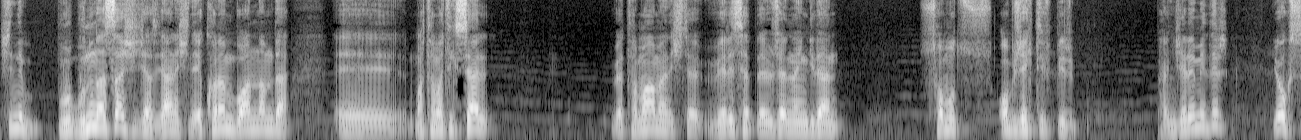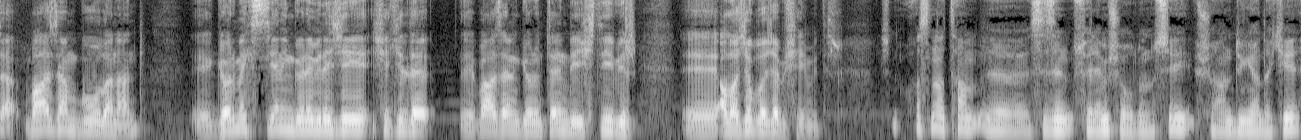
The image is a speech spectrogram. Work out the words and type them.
Şimdi bu, bunu nasıl aşacağız? Yani şimdi ekonomi bu anlamda e, matematiksel ve tamamen işte veri setleri üzerinden giden somut, objektif bir pencere midir? Yoksa bazen buğulanan, e, görmek isteyenin görebileceği şekilde e, bazen görüntülerin değiştiği bir e, alaca bulaca bir şey midir? Şimdi aslında tam e, sizin söylemiş olduğunuz şey şu an dünyadaki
